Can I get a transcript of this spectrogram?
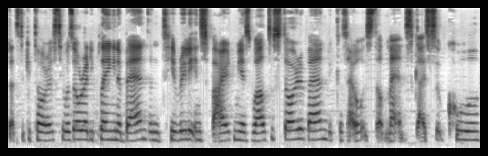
that's the guitarist. He was already playing in a band, and he really inspired me as well to start a band because I always thought, man, this guy's so cool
